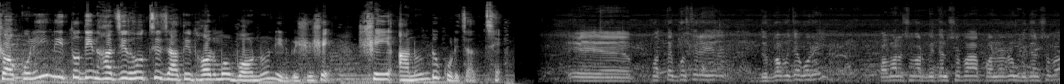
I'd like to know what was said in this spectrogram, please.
সকলেই নিত্যদিন হাজির হচ্ছে জাতি, ধর্ম, বর্ণ নির্বিশেষে। সেই আনন্দ করে যাচ্ছে। প্রত্যেক বছরে দুর্গাপূজা করি। কমলাসভার বিধানসভা পনেরো বিধানসভা।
